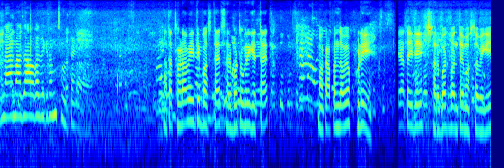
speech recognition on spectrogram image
नाही माझा आवाज एकदम छोटा आहे. आता थोडा वेळ इथे बसतायत सरबत वगैरे घेत आहेत मग आपण जाऊया पुढे. आता इथे सरबत बनते मस्तपैकी.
